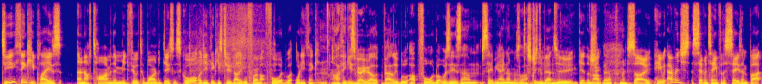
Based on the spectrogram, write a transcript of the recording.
Do you think he plays enough time in the midfield to warrant a decent score, or do you think he's too valuable for him up forward? What, what do you think? I think he's very val- valuable up forward. What was his um, CBA numbers last Just year? about to get them Check up. that up for me. So he averaged 17 for the season, but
